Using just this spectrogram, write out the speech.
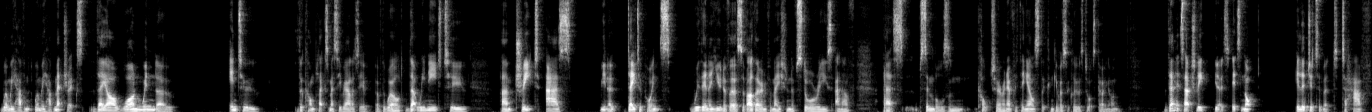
when we have when we have metrics, they are one window into the complex, messy reality of, of the world that we need to um, treat as you know data points within a universe of other information, of stories and of uh, symbols and culture and everything else that can give us a clue as to what's going on, then it's actually, you know, it's, it's not illegitimate to have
